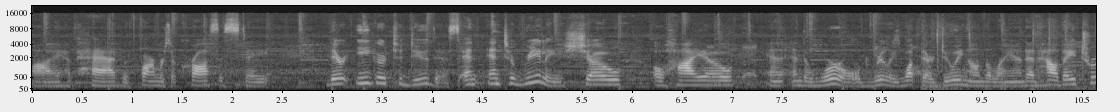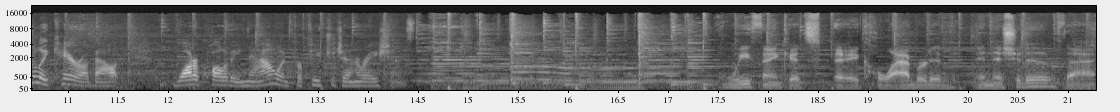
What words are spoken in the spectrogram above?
I have had with farmers across the state, they're eager to do this and, and to really show Ohio and, and the world really what they're doing on the land and how they truly care about water quality now and for future generations. We think it's a collaborative initiative that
